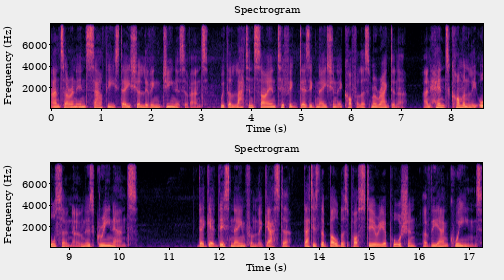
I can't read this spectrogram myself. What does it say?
ants are an in Southeast Asia living genus of ants, with the Latin scientific designation Oecophylla smaragdina, and hence commonly also known as green ants. They get this name from the gaster, that is the bulbous posterior portion of the ant queens,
